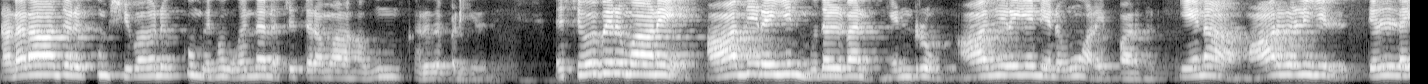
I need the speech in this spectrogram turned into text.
நடராஜருக்கும் சிவனுக்கும் மிக உகந்த நட்சத்திரமாகவும் கருதப்படுகிறது. சிவபெருமானே ஆதிரையின் முதல்வன் என்றும் ஆதிரையன் எனவும் அழைப்பார்கள். ஏன்னா மார்கழியில் தெல்லை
